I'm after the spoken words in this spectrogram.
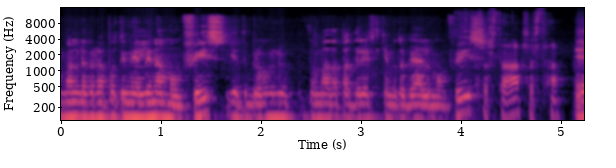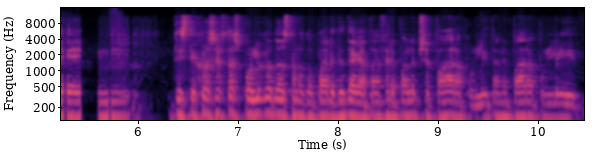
μάλλον έπρεπε να πω την Ελίνα Μομφή, γιατί την προηγούμενη εβδομάδα παντρεύτηκε με τον Γκάιλ Μομφή. σωστά, σωστά. Ε, Δυστυχώς έφτασε πολύ κοντά στο να το πάρει, δεν τα κατάφερε, πάλεψε πάρα πολύ. Ήταν πάρα πολύ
